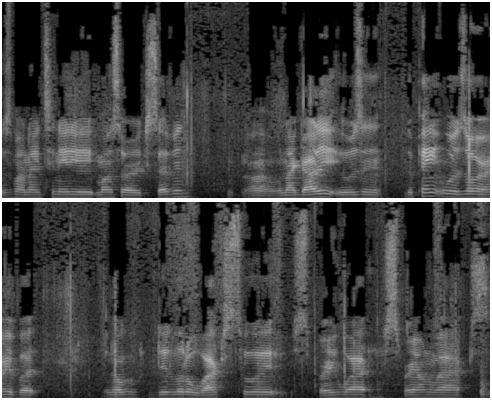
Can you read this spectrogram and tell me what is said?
This is my 1988 Mazda RX-7. Uh, when I got it, it wasn't the paint was alright, but you know, did a little wax to it, spray wax, spray on wax,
